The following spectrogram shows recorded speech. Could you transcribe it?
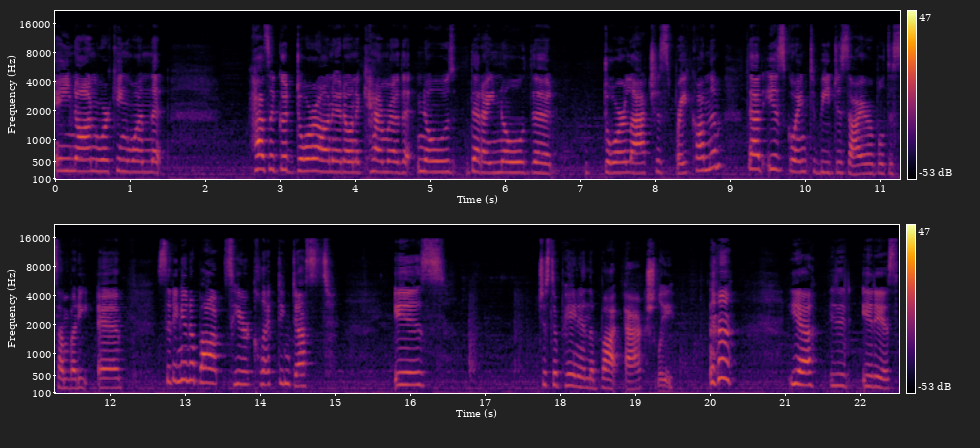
a non working one that has a good door on it on a camera that knows that I know the door latches break on them, that is going to be desirable to somebody. And sitting in a box here collecting dust is just a pain in the butt, actually. yeah, it, it is.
